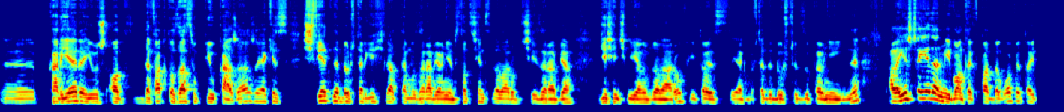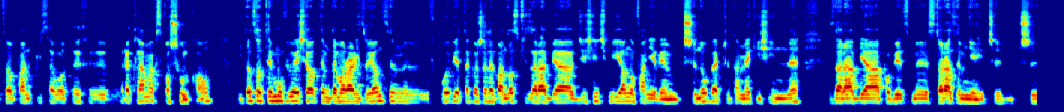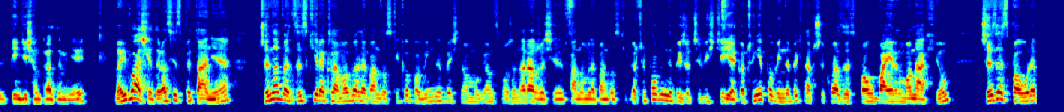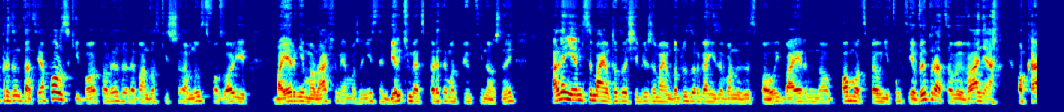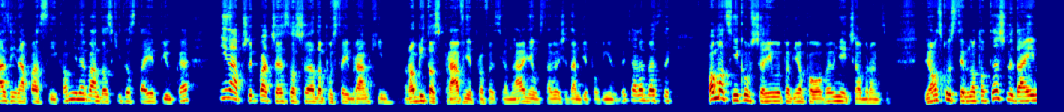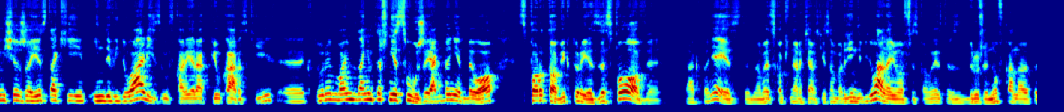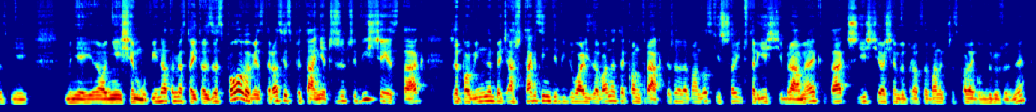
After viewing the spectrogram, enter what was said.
kariery już od de facto zasług piłkarza, że jak jest świetny, był 40 lat temu, zarabiał, nie wiem, 100 tysięcy dolarów, dzisiaj zarabia 10 milionów dolarów i to jest jakby wtedy był szczyt zupełnie inny. Ale jeszcze jeden mi wątek wpadł do głowy, tutaj co pan pisał o tych y, reklamach z koszulką i to, co ty mówiłeś o tym demoralizującym y, wpływie tego, że Lewandowski zarabia 10 milionów, a nie wiem, Krzynówek czy tam jakiś inny zarabia powiedzmy 100 razy mniej, czy, czy 50 razy mniej. No i właśnie, teraz jest pytanie, czy nawet zyski reklamowe Lewandowskiego powinny być, no mówiąc, może narażę się fanom Lewandowskiego, czy powinny być rzeczywiście jego, czy nie powinny być na przykład zespołu Bayern Monachium, czy zespołu reprezentacja Polski, bo to leży Lewandowski strzela mnóstwo goli w Bayernie Monachium, ja może nie jestem wielkim ekspertem od piłki nożnej, ale Niemcy mają to do siebie, że mają dobrze zorganizowane zespoły i Bayern no, pomoc pełni funkcję wypracowywania okazji napastnikom i Lewandowski dostaje piłkę i na przykład często strzela do pustej bramki, robi to sprawnie, profesjonalnie, ustawia się tam, gdzie powinien być, ale bez tych pomocników strzeliły pewnie o połowę mniej czy obrońców. W związku z tym, no to też wydaje mi się, że jest taki indywidualizm w karierach piłkarskich, y, który moim zdaniem też nie służy, jakby nie było sportowi, który jest zespołowy. Tak, to nie jest, nawet skoki narciarskie są bardziej indywidualne mimo wszystko, to jest też drużynówka, no ale to jest mniej, mniej o niej się mówi, natomiast tutaj to jest zespołowe, więc teraz jest pytanie, czy rzeczywiście jest tak, że powinny być aż tak zindywidualizowane te kontrakty, że Lewandowski strzeli 40 bramek, tak, 38 wypracowanych przez kolegów z drużyny,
